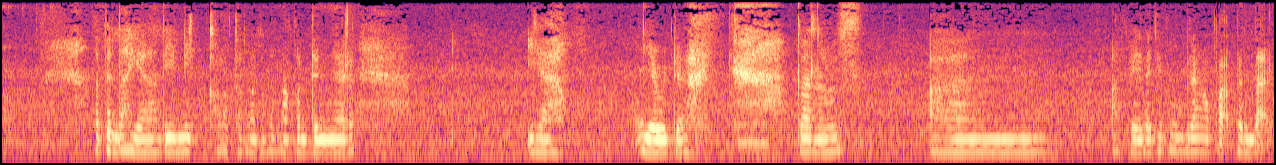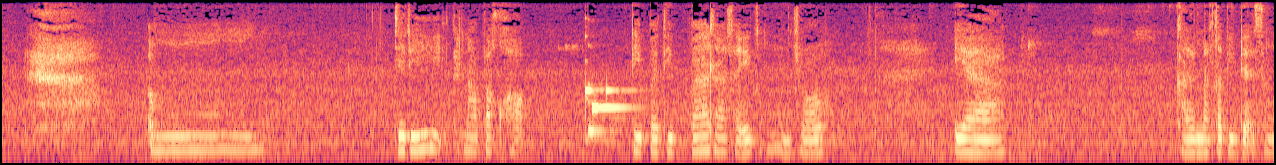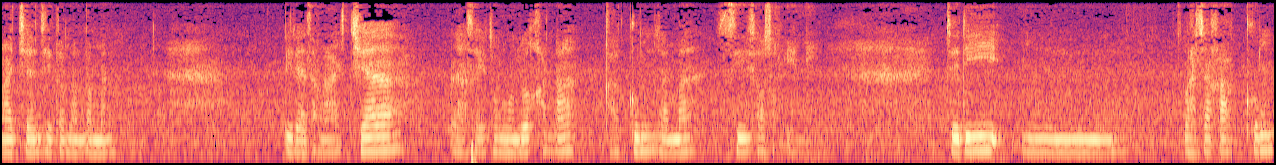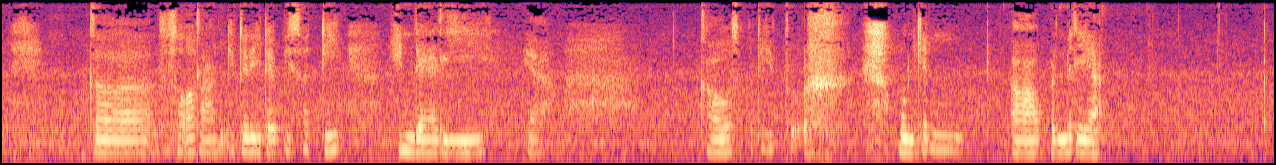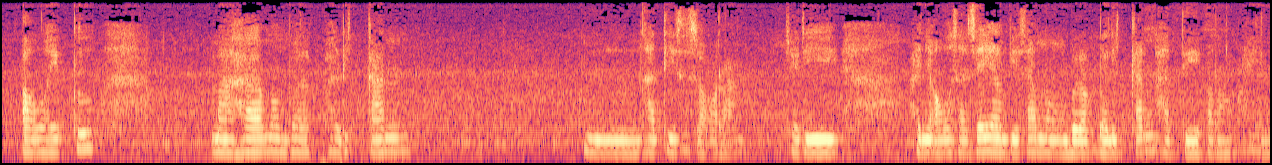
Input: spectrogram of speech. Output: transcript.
Tapi entah ya nanti ini kalau teman-teman aku dengar ya ya udah. Terus um, apa ya tadi mau bilang apa? Bentar. Um, jadi kenapa kok tiba-tiba rasa itu muncul? Ya karena ketidaksengajaan sih teman-teman. Tidak sengaja rasa itu muncul karena kagum sama si sosok ini. Jadi hmm, rasa kagum ke seseorang itu tidak bisa dihindari ya. Kalau seperti itu. Mungkin uh, bener ya. Allah itu maha membolak-balikan hmm, hati seseorang. Jadi hanya Allah saja yang bisa membolak-balikan hati orang lain.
